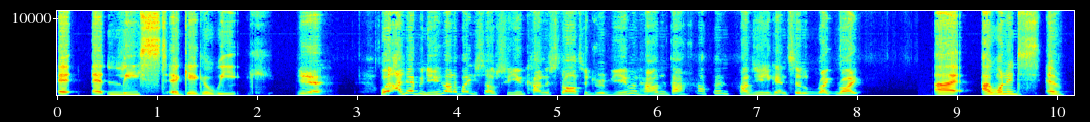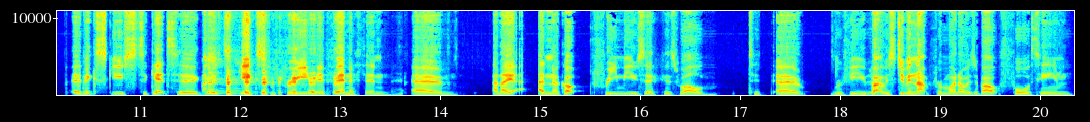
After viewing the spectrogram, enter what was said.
at, at least a gig a week Yeah. Well, I never knew that about yourself. So you kind of started reviewing. How did that happen? How did you get into right? Right. uh, i wanted a, an excuse to get to go to gigs for free if anything um, and i and i got free music as well to uh, review but i was doing that from when i was about 14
